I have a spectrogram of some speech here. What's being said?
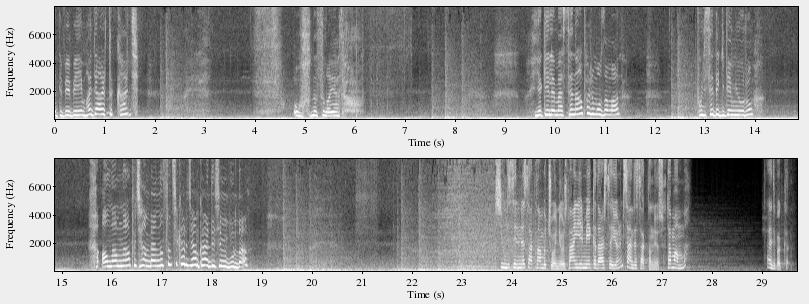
Hadi bebeğim hadi artık kaç. Of nasıl hayat. Ya gelemezse ne yaparım o zaman? Polise de gidemiyorum. Allah'ım ne yapacağım ben? Nasıl çıkaracağım kardeşimi buradan? Şimdi seninle saklambaç oynuyoruz. Ben 20'ye kadar sayıyorum, sen de saklanıyorsun. Tamam mı? Hadi bakalım.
